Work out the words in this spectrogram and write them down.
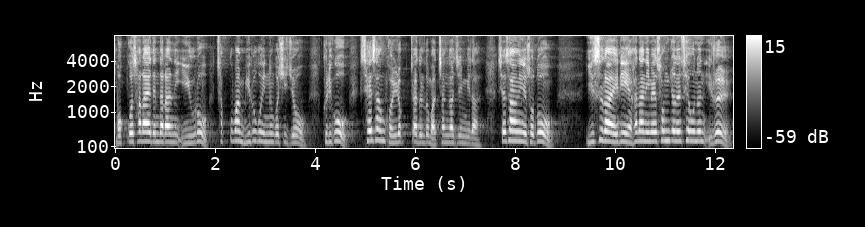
먹고 살아야 된다는 이유로 자꾸만 미루고 있는 것이죠. 그리고 세상 권력자들도 마찬가지입니다. 세상에서도 이스라엘이 하나님의 성전을 세우는 일을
